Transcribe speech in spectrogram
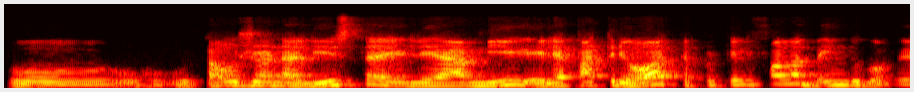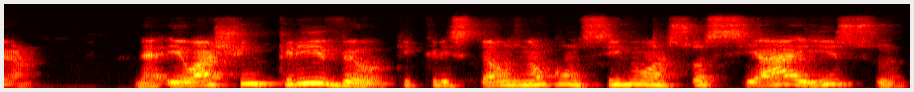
O, o, tal jornalista ele é amigo, ele é patriota porque ele fala bem do governo. Né? Eu acho incrível que cristãos não consigam associar isso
